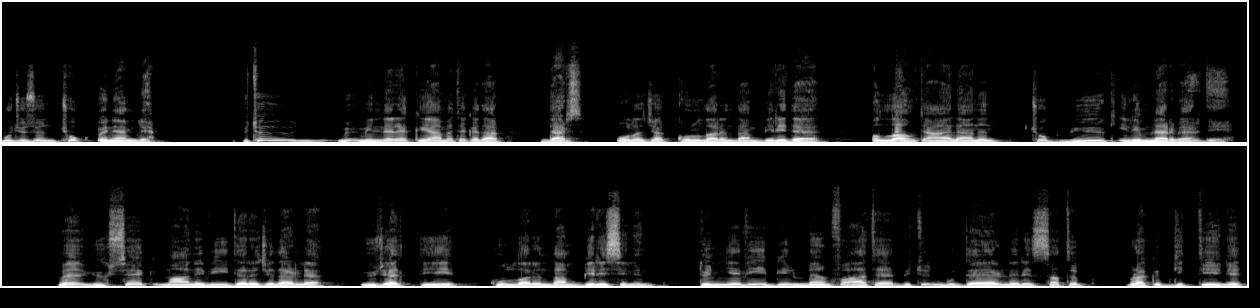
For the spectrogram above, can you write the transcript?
Bu cüzün çok önemli. Bütün müminlere kıyamete kadar ders olacak konularından biri de Allahu Teala'nın çok büyük ilimler verdiği ve yüksek manevi derecelerle yücelttiği kullarından birisinin dünyevi bir menfaate bütün bu değerleri satıp bırakıp gittiğini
